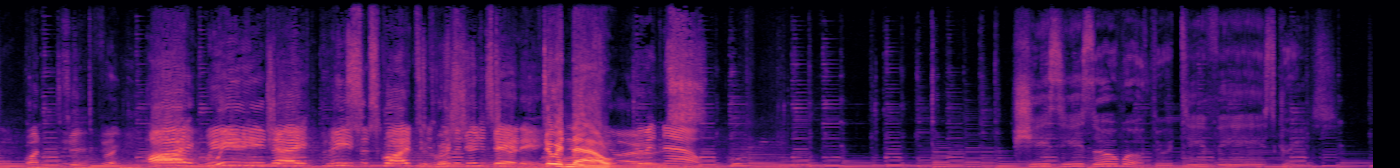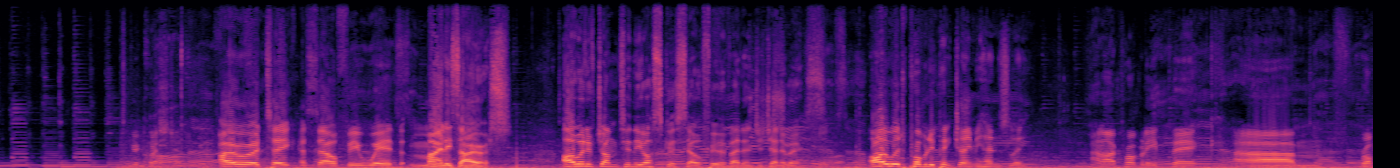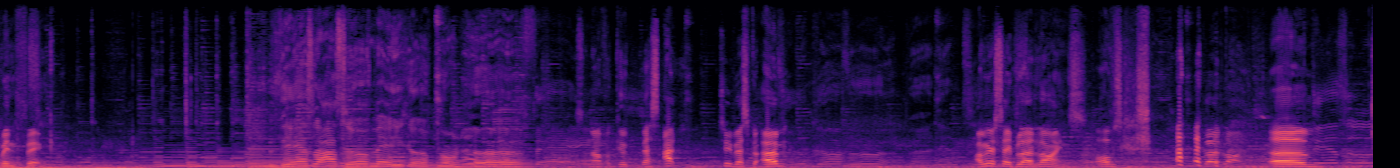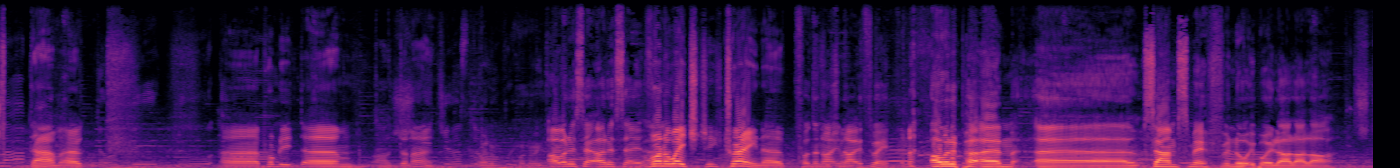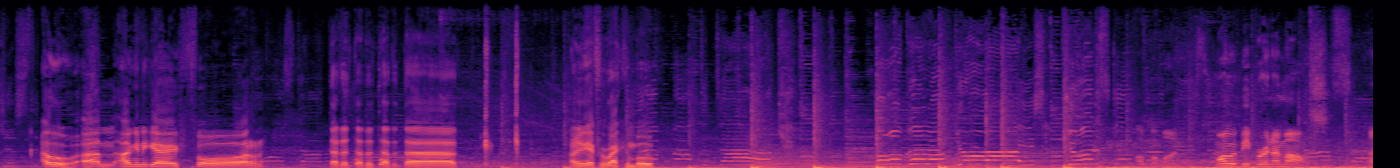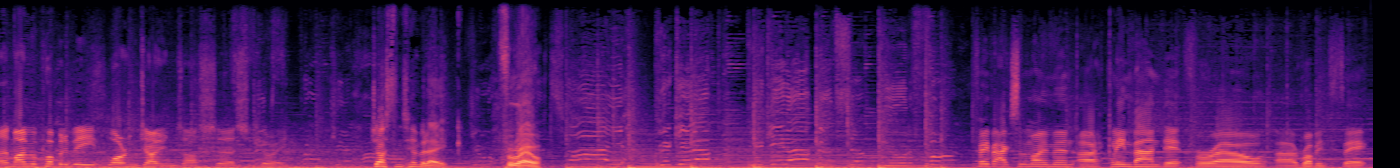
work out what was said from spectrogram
One, two, three. Hi, Weenie and Jay. Please subscribe to Christian Tierney. Do it now. Do it now. She sees the world through TV screens. Good question. I would take a selfie with Miley Cyrus. I would have jumped in the Oscar selfie with Ellen DeGeneres. I would probably pick Jaymi Hensley. And I'd probably pick um, Robin Thicke. There's lots of makeup on her face. That's another good. That's at, two best. Um, I'm gonna say Blurred Lines. I was gonna say, Blurred Lines. um, damn. Uh, uh, probably. Um, I don't know. I would have said, I would have said, uh, Runaway tr- Train. Uh, from the 1993. I would have put um, uh, Sam Smith for Naughty Boy La La La. Oh, um, I'm gonna go for da da da da da da. Da. I'm gonna go for Wrecking Ball. I've mine. Mine would be Bruno Mars. Uh, mine would probably be Warren Jones, our uh, security. Justin Timberlake. Pharrell. Favorite acts at the moment: uh, Clean Bandit, Pharrell, uh, Robin Thicke,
